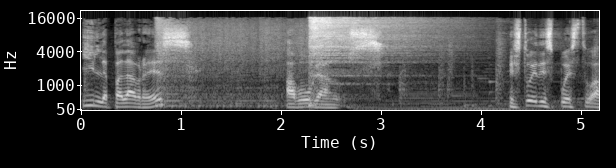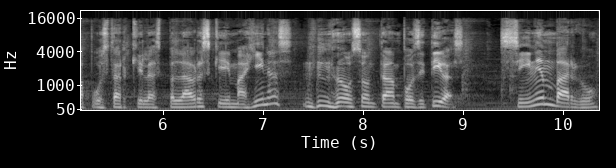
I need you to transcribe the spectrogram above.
Y la palabra es abogados. Estoy dispuesto a apostar que las palabras que imaginas no son tan positivas. Sin embargo,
